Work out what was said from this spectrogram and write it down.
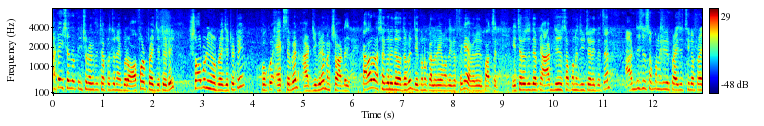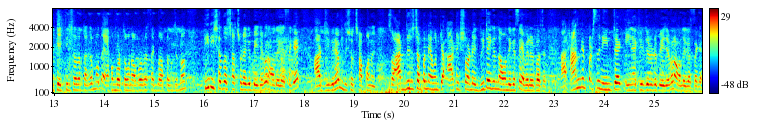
আঠাইশ হাজার তিনশো টাকা থেকে আপনার জন্য একবার অফার প্রাইস যেটা সর্বনিম্ন প্রাইস যেটা পোকো এক্স সেভেন আট জিবি র্যাম একশো আঠাশ কালারও আশা করি দেওয়া যাবে যে কোনো কালারই আমাদের কাছ থেকে অ্যাভেলেবল পাচ্ছেন। এছাড়াও যদি আপনি আট দুশো ছাপ্পান্ন জিবিটা নিতে চান, আট দুশো ছাপ্পান্ন জিবির প্রাইস ছিল প্রায় তেত্রিশ হাজার টাকার মতো, এখন বর্তমানে অফার প্রাইস থাকবে আপনার জন্য তিরিশ হাজার সাতশো টাকা পেয়ে যাবেন আমাদের কাছ থেকে আট জিবি র্যাম দুশো ছাপ্পান্ন। সো আট দুশো ছাপ্পান্ন এমনকি আট একশো আঠাশ দুইটাই কিন্তু আমাদের কাছে অ্যাভেলেবল পাচ্ছেন। আর হান্ড্রেড পার্সেন্ট ইনট্যাক্ট ইনঅ্যাক্টিভ পেয়ে যাবেন আমাদের কাছ থেকে।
